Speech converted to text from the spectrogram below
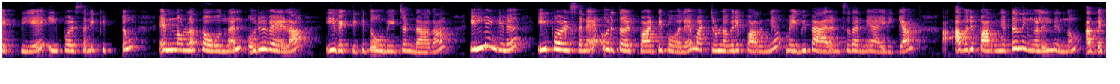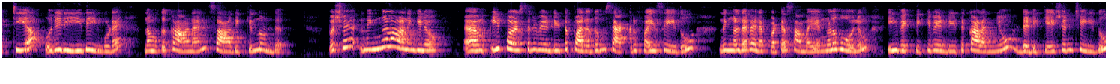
വ്യക്തിയെ ഈ പേഴ്സണ് കിട്ടും എന്നുള്ള തോന്നൽ ഒരു വേള ഈ വ്യക്തിക്ക് തോന്നിയിട്ടുണ്ടാകാം. ഇല്ലെങ്കിൽ ഈ പേഴ്സണെ ഒരു തേർഡ് പാർട്ടി പോലെ മറ്റുള്ളവർ പറഞ്ഞു മേ ബി പാരൻസ് തന്നെ ആയിരിക്കാം. അവർ പറഞ്ഞിട്ട് നിങ്ങളിൽ നിന്നും അകറ്റിയ ഒരു രീതിയും കൂടെ നമുക്ക് കാണാൻ സാധിക്കുന്നുണ്ട്. പക്ഷെ നിങ്ങളാണെങ്കിലോ ഈ പേഴ്സണിന് വേണ്ടിയിട്ട് പലതും സാക്രിഫൈസ് ചെയ്തു. നിങ്ങളുടെ വിലപ്പെട്ട സമയങ്ങൾ പോലും ഈ വ്യക്തിക്ക് വേണ്ടിയിട്ട് കളഞ്ഞു ഡെഡിക്കേഷൻ ചെയ്തു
